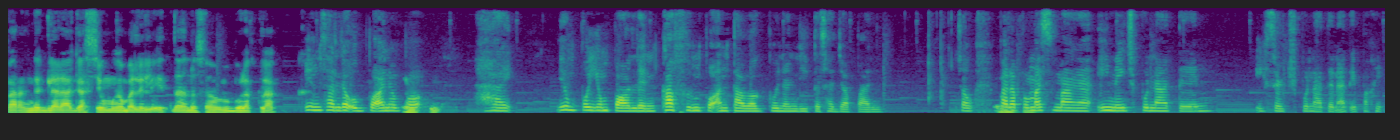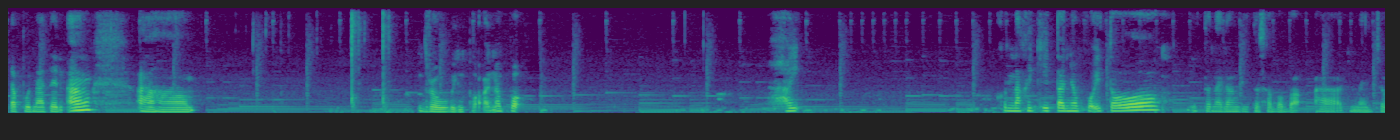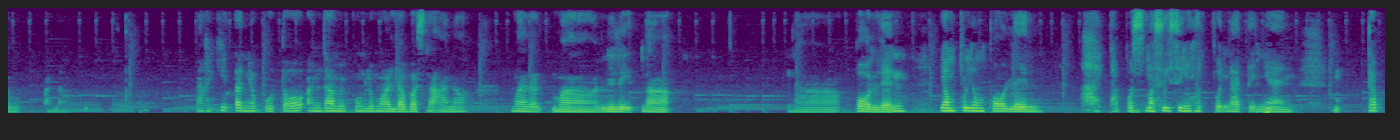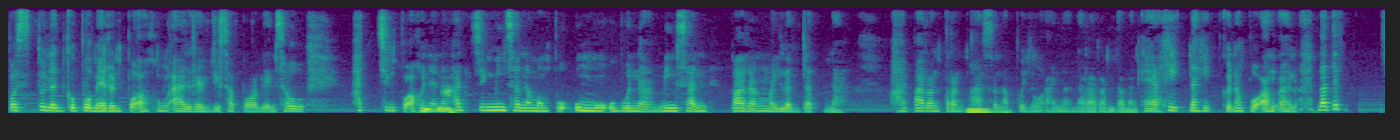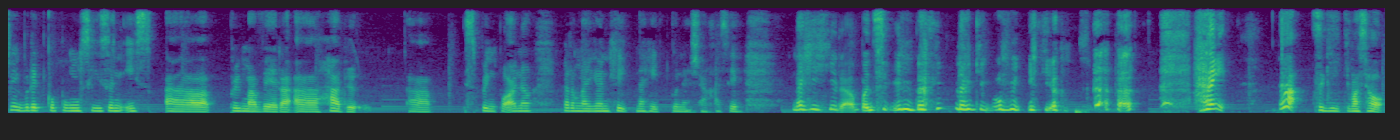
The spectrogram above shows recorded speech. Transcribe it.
Parang naglalagas yung mga maliliit na ano sa bulaklak. Yung sa loob po, ano po? Hi. Yung po yung pollen. Kafun po ang tawag po nandito sa Japan. So, para po mas mga image po natin, i-search po natin at ipakita po natin ang ah, drawing po. Ano po? Hi. Kung nakikita nyo po ito, ito na lang dito sa baba. At medyo, ano, nakikita nyo po to, ang dami pong lumalabas na ano, ma- maliliit na na pollen. Yan po yung pollen. Ay, tapos masisinghot po natin yan. Tapos tulad ko po, meron po akong allergy sa pollen. So, hatsing po ako niya ng hatsing. Minsan naman po umuubo na, minsan parang may lagdat na. Ha, parang trangkaso mm. na po yung ano, nararamdaman. Kaya hate na hate ko na po ang ano. Dati favorite ko pong season is uh, primavera, ah, uh, haru, uh, spring po. Ano, pero ngayon hate na hate ko na siya kasi nahihirapan si Inday. Laging umiiyak. Hay! Ah, sige, ikimashou.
